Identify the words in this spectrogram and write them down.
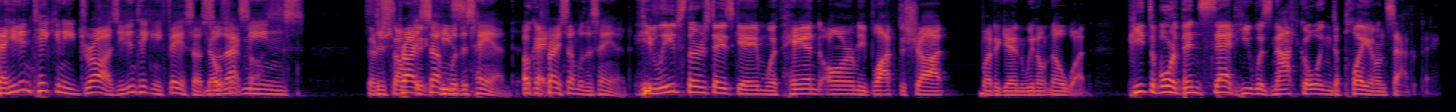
Now he didn't take any draws. He didn't take any faceoffs. No so that faceoffs. means There's there's, probably something- something with his hand. Okay. There's probably something with his hand. He leaves Thursday's game with hand, arm. He blocked a shot, but again, we don't know what. Pete DeBoer then said he was not going to play on Saturday.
